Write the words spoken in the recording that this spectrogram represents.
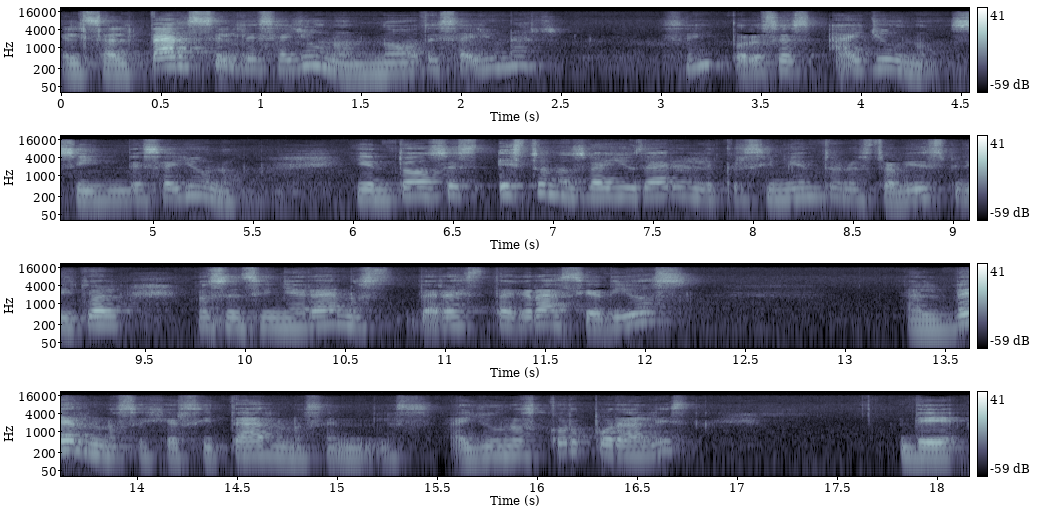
El saltarse el desayuno, no desayunar. ¿sí? Por eso es ayuno, sin desayuno. Y entonces esto nos va a ayudar en el crecimiento de nuestra vida espiritual, nos enseñará, nos dará esta gracia. Dios, al vernos ejercitarnos en los ayunos corporales, de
